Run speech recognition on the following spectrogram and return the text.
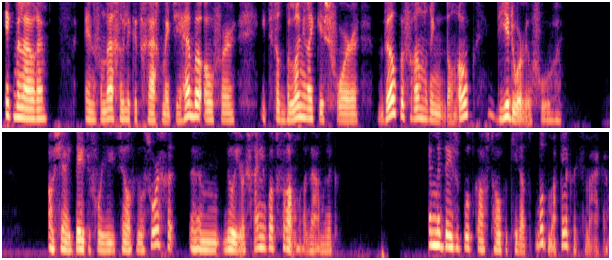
Ik ben Laura en vandaag wil ik het graag met je hebben over iets dat belangrijk is voor welke verandering dan ook die je door wil voeren. Als jij beter voor jezelf wil zorgen, um, wil je waarschijnlijk wat veranderen namelijk. En met deze podcast hoop ik je dat wat makkelijker te maken.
